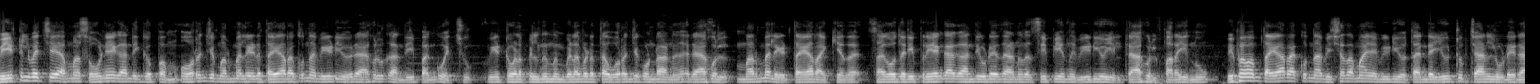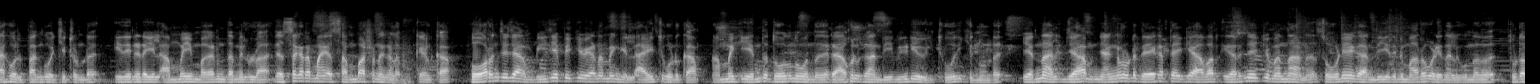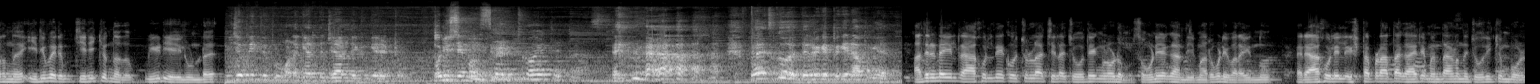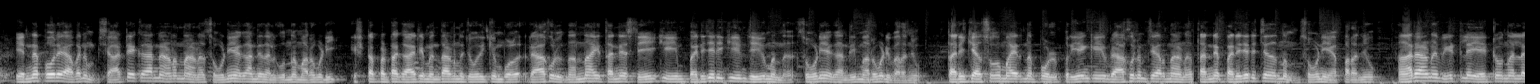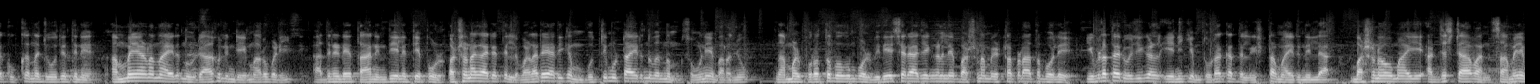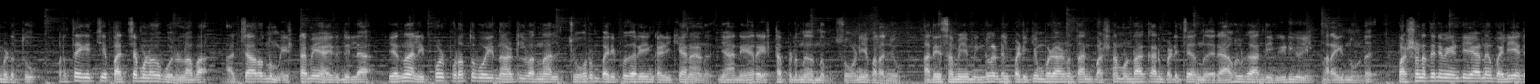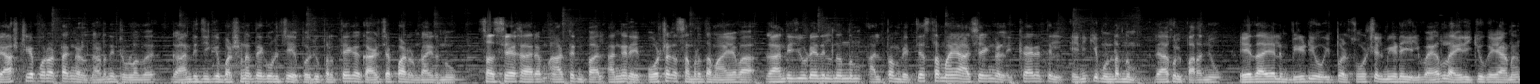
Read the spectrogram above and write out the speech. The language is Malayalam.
വീട്ടിൽ വെച്ച് അമ്മ സോണിയാഗാന്ധിക്കൊപ്പം ഓറഞ്ച് മർമലേഡ് തയ്യാറാക്കുന്ന വീഡിയോ രാഹുൽ ഗാന്ധി പങ്കുവച്ചു. വീട്ടുവളപ്പിൽ നിന്നും വിളവെടുത്ത ഓറഞ്ച് കൊണ്ടാണ് രാഹുൽ മർമലേഡ് തയ്യാറാക്കിയത്. സഹോദരി പ്രിയങ്ക ഗാന്ധിയുടേതാണ് റെസിപ്പി എന്ന് വീഡിയോയിൽ രാഹുൽ പറയുന്നു. വിഭവം തയ്യാറാക്കുന്ന വിശദമായ വീഡിയോ തന്റെ യൂട്യൂബ് ചാനലിലൂടെ രാഹുൽ പങ്കുവച്ചിട്ടുണ്ട്. ഇതിനിടയിൽ അമ്മയും മകനും തമ്മിലുള്ള രസകരമായ സംഭാഷണങ്ങളും കേൾക്കാം. Orange jam B J pic വേണമെങ്കിൽ അയച്ചു കൊടുക്കാം. അമ്മയ്ക്ക് എന്ത് തോന്നുന്നുവെന്ന് രാഹുൽ ഗാന്ധി വീഡിയോയിൽ ചോദിക്കുന്നുണ്ട്. എന്നാൽ ജാം ഞങ്ങളുടെ ദേഹത്തേക്ക് അവർ എറിഞ്ഞേക്കുമെന്നാണ് സോണിയാഗാന്ധി ഇതിന് മറുപടി നൽകുന്നത്. തുടർന്ന് ഇരുവരും ചിരിക്കുന്നതും വീഡിയോയിലുണ്ട്. അതിനിടയിൽ രാഹുലിനെ കുറിച്ചുള്ള ചില ചോദ്യങ്ങളോടും സോണിയാഗാന്ധി മറുപടി പറയുന്നു. രാഹുലിൽ ഇഷ്ടപ്പെടാത്ത കാര്യം എന്താണെന്ന് ചോദിക്കുമ്പോൾ എന്നെപ്പോലെ അവനും ശാഠ്യക്കാരനാണെന്നാണ് സോണിയാഗാന്ധി നൽകുന്ന മറുപടി. ഇഷ്ടപ്പെട്ട കാര്യം എന്താണെന്ന് ചോദിക്കുമ്പോൾ രാഹുൽ നന്നായി തന്നെ സ്നേഹിക്കുകയും പരിചരിക്കുകയും ചെയ്യുമെന്ന് സോണിയാഗാന്ധി മറുപടി പറഞ്ഞു. തനിക്ക് അസുഖമായിരുന്നപ്പോൾ പ്രിയങ്കയും രാഹുലും ചേർന്നാണ് തന്നെ പരിചരിച്ചതെന്നും സോണിയ പറഞ്ഞു. ആരാണ് വീട്ടിലെ ഏറ്റവും നല്ല കുക്കെന്ന ചോദ്യത്തിന് അമ്മയാണെന്നായിരുന്നു രാഹുലിന്റെ മറുപടി. അതിനിടെ താൻ ഇന്ത്യയിലെത്തിയപ്പോൾ ഭക്ഷണകാര്യത്തിൽ വളരെയധികം ബുദ്ധിമുട്ടായിരുന്നുവെന്നും സോണിയ പറഞ്ഞു. നമ്മൾ പുറത്തു പോകുമ്പോൾ വിദേശ രാജ്യങ്ങളിലെ ഭക്ഷണം ഇഷ്ടപ്പെടാത്ത പോലെ ഇവിടത്തെ രുചികൾ എനിക്കും തുടക്കത്തിൽ ഇഷ്ടമായിരുന്നില്ല. ഭക്ഷണവുമായി അഡ്ജസ്റ്റ് ആവാൻ സമയമെടുത്തു. പ്രത്യേകിച്ച് പച്ചമുളക് പോലുള്ളവ അച്ചാറൊന്നും ഇഷ്ടമേ ആയിരുന്നില്ല. എന്നാൽ ഇപ്പോൾ പുറത്തുപോയി നാട്ടിൽ വന്നാൽ ചോറും പരിപ്പ് കറിയും കഴിക്കാനാണ് ഞാൻ ഏറെ ഇഷ്ടപ്പെടുന്നതെന്നും സോണിയ പറഞ്ഞു. അതേസമയം ഇംഗ്ലണ്ടിൽ പഠിക്കുമ്പോഴാണ് താൻ ഭക്ഷണം ഉണ്ടാക്കാൻ പഠിച്ചതെന്ന് രാഹുൽ ഗാന്ധി വീഡിയോയിൽ പറയുന്നുണ്ട്. ഭക്ഷണത്തിന് വേണ്ടിയാണ് വലിയ രാഷ്ട്രീയ പോരാട്ടങ്ങൾ നടന്നിട്ടുള്ളത്. ഗാന്ധിജിക്ക് ഭക്ഷണത്തെക്കുറിച്ച് ഒരു പ്രത്യേക കാഴ്ചപ്പാടുണ്ടായിരുന്നു. സസ്യാഹാരം ആട്ടിൻപാൽ അങ്ങനെ പോഷക സമൃദ്ധമായവ ഗാന്ധിജിയുടേതിൽ നിന്നും അല്പം വ്യത്യസ്തമായ ആശയങ്ങൾ ഇക്കാര്യത്തിൽ എനിക്കുമുണ്ടെന്നും രാഹുൽ പറഞ്ഞു. ഏതായാലും വീഡിയോ ഇപ്പോൾ സോഷ്യൽ മീഡിയയിൽ വൈറലായിരിക്കുകയാണ്.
